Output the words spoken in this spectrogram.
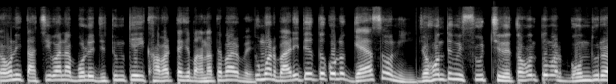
তখনই তাচিবানা বলে যে তুমি কি এই খাবারটাকে বানাতে পারবে? তোমার বাড়িতে তো কোনো গ্যাসও নেই। যখন তুমি শুচ্ছিলে তখন তোমার বন্ধুরা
